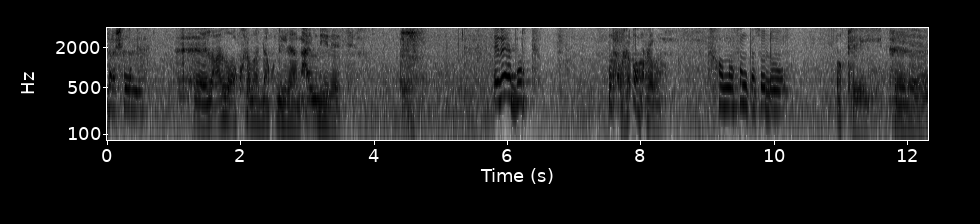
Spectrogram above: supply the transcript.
barasho lama Lacalla waa ku raba haddaan ku dhihi lahaa maxay u dhihi lahayd ilaa borta Waan ku rabaa. Waa maasanta soo dhawow okay eh,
